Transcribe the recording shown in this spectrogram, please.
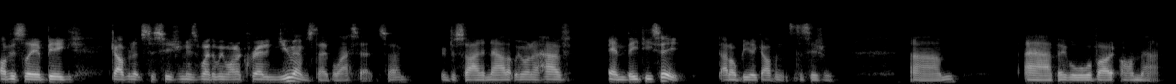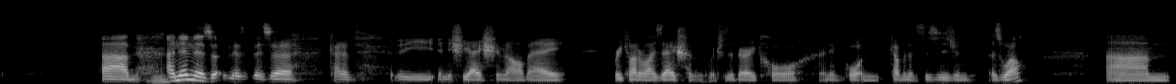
obviously, a big governance decision is whether we want to create a new M stable asset. So we've decided now that we want to have MBTC. That'll be a governance decision. Um, uh, people will vote on that. Um, Mhm. And then there's a, there's, there's a kind of the initiation of a recollateralization, which is a very core and important governance decision as well. Um,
